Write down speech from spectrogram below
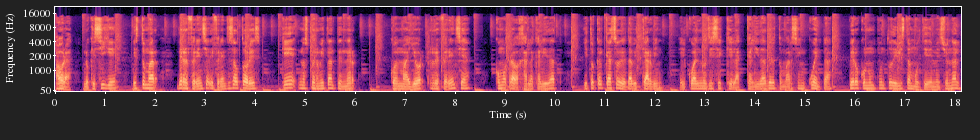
Ahora, lo que sigue es tomar de referencia diferentes autores que nos permitan tener con mayor referencia cómo trabajar la calidad. Y toca el caso de David Carvin, el cual nos dice que la calidad debe tomarse en cuenta, pero con un punto de vista multidimensional,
